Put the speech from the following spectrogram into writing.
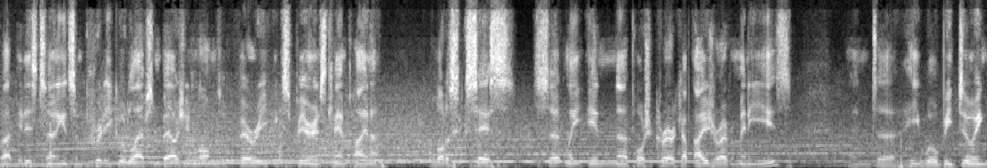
But it is turning in some pretty good laps, and Bao Jinlong's a very experienced campaigner. A lot of success, certainly in uh, Porsche Carrera Cup Asia over many years. And uh, he will be doing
